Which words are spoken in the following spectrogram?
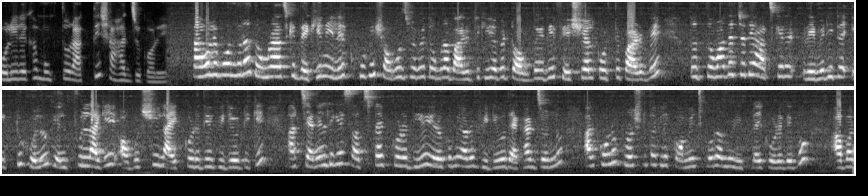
বলিরেখা মুক্ত রাখতে সাহায্য করে। তাহলে বন্ধুরা, তোমরা আজকে দেখে নিলে খুবই সহজভাবে তোমরা বাড়িতে কীভাবে টক দই দিয়ে ফেসিয়াল করতে পারবে। তো তোমাদের যদি আজকের রেমেডিটা একটু হলেও হেল্পফুল লাগে, অবশ্যই লাইক করে দিও ভিডিওটিকে আর চ্যানেলটিকে সাবস্ক্রাইব করে দিও এরকমই আরও ভিডিও দেখার জন্য। আর কোনো প্রশ্ন থাকলে কমেন্ট করো আমি রিপ্লাই করে দেব। আবার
